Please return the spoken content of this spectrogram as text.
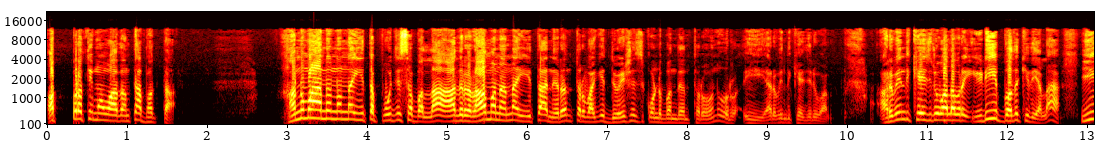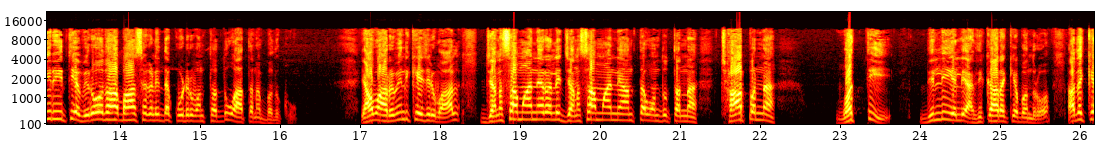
ಅಪ್ರತಿಮವಾದಂಥ ಭಕ್ತ. ಹನುಮಾನನನ್ನು ಈತ ಪೂಜಿಸಬಲ್ಲ, ಆದರೆ ರಾಮನನ್ನು ಈತ ನಿರಂತರವಾಗಿ ದ್ವೇಷಿಸಿಕೊಂಡು ಬಂದಂಥವನು ಈ ಅರವಿಂದ್ ಕೇಜ್ರಿವಾಲ್. ಅರವಿಂದ್ ಕೇಜ್ರಿವಾಲ್ ಅವರ ಇಡೀ ಬದುಕಿದೆಯಲ್ಲ, ಈ ರೀತಿಯ ವಿರೋಧಾಭಾಸಗಳಿಂದ ಕೂಡಿರುವಂಥದ್ದು ಆತನ ಬದುಕು. ಯಾವ ಅರವಿಂದ್ ಕೇಜ್ರಿವಾಲ್ ಜನಸಾಮಾನ್ಯರಲ್ಲಿ ಜನಸಾಮಾನ್ಯ ಅಂತ ಒಂದು ತನ್ನ ಛಾಪನ್ನು ಒತ್ತಿ ದಿಲ್ಲಿಯಲ್ಲಿ ಅಧಿಕಾರಕ್ಕೆ ಬಂದರು. ಅದಕ್ಕೆ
